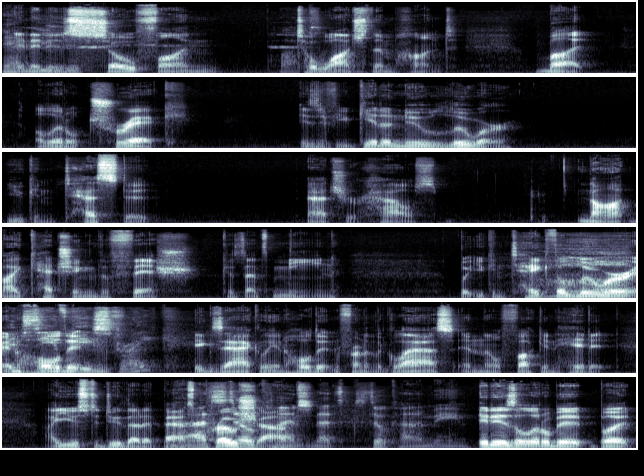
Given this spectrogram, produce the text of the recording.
Yeah, and it is so fun to watch them hunt. But a little trick is if you get a new lure, you can test it at your house. Not by catching the fish, because that's mean. But you can take the lure and, see hold it in, exactly and hold it in front of the glass and they'll fucking hit it. I used to do that at Bass That's Pro Shops. Kind, that's still kind of mean. It is a little bit, but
